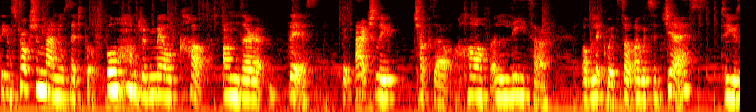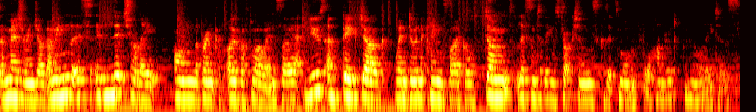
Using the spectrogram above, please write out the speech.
The instruction manual said to put a 400 ml cup under this, but actually chucked out half a litre of liquid. So I would suggest to use a measuring jug. I mean, this is literally on the brink of overflowing. So yeah, use a big jug when doing the cleaning cycle. Don't listen to the instructions because it's more than 400 milliliters.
